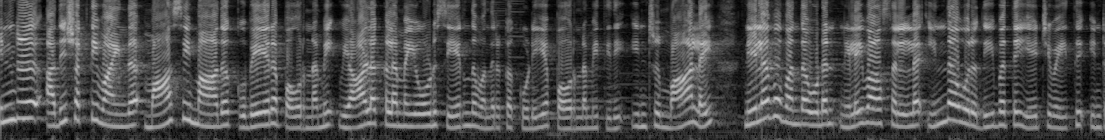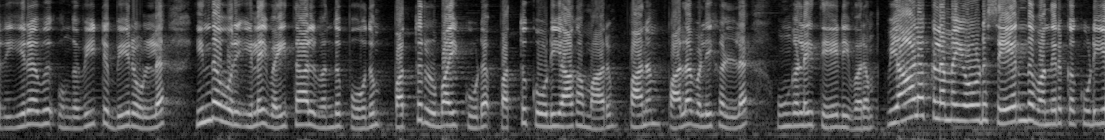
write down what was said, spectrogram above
இன்று அதிசக்தி வாய்ந்த மாசி மாத குபேர பௌர்ணமி வியாழக்கிழமையோடு சேர்ந்து வந்திருக்கக்கூடிய பௌர்ணமி திதி. இன்று மாலை நிலவு வந்தவுடன் நிலைவாசல்ல இந்த ஒரு தீபத்தை ஏற்றி வைத்து இன்று இரவு உங்க வீட்டு பீரோல்ல இந்த ஒரு இலை வைத்தால் வந்து போதும். பத்து ரூபாய் கூட பத்து கோடியாக மாறும். பணம் பல வழிகளில் உங்களை தேடி வரும். வியாழக்கிழமையோடு சேர்ந்து வந்திருக்கக்கூடிய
